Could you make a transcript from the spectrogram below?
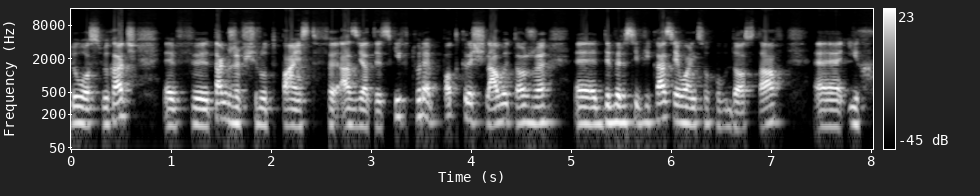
było słychać w, także wśród państw azjatyckich, które podkreślały to, że dywersyfikacja łańcuchów dostaw ich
